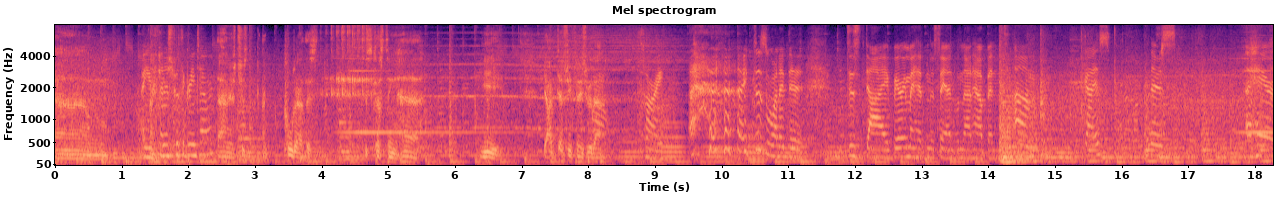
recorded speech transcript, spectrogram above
Um, Are you finished with the green tower? and it's just, I pulled out this disgusting hair. Yeah. Yeah, I've definitely finished with that. Sorry. I just wanted to just die, bury my head in the sand when that happened. Um, guys, there's a hair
